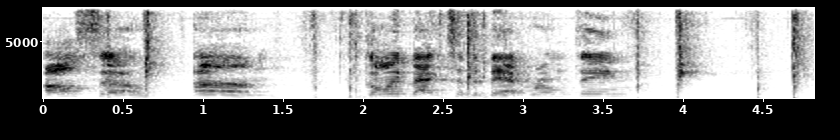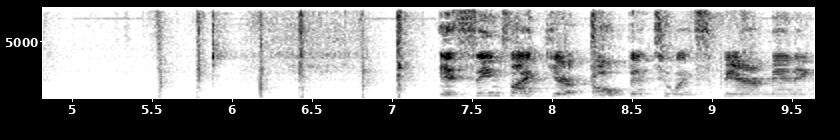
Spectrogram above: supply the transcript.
also, um, going back to the bedroom thing, it seems like you're open to experimenting,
